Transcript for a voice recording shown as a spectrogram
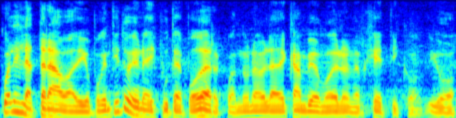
¿Cuál es la traba? Digo, porque entiendo que hay una disputa de poder cuando uno habla de cambio de modelo energético. Digo,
